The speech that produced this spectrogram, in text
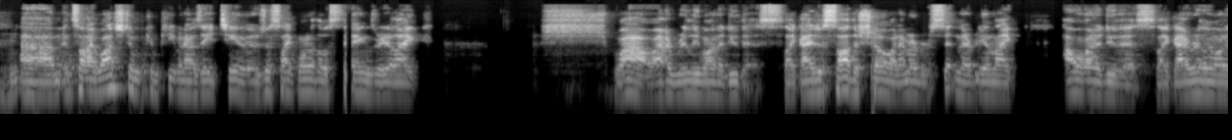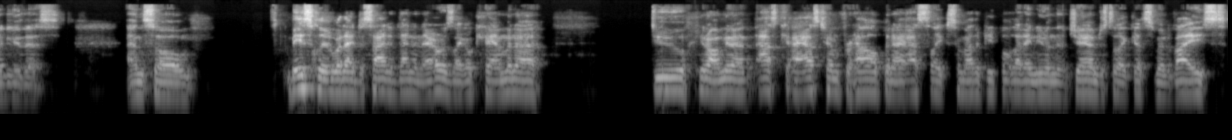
Mhm. Um, and so I watched him compete when I was 18. And it was just like one of those things where you're like, wow, I really want to do this. Like I just saw the show and I remember sitting there being like, I want to do this. Like I really want to do this. And so basically what I decided then and there was like, okay, I'm gonna do, you know, I'm gonna ask I asked him for help and I asked like some other people that I knew in the gym just to like get some advice.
